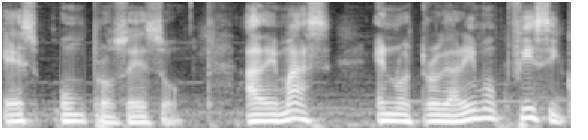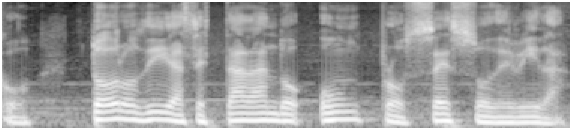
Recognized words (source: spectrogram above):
es un proceso. Además, en nuestro organismo físico, todos los días se está dando un proceso de vida.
